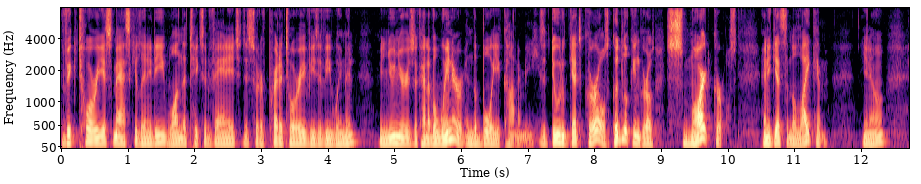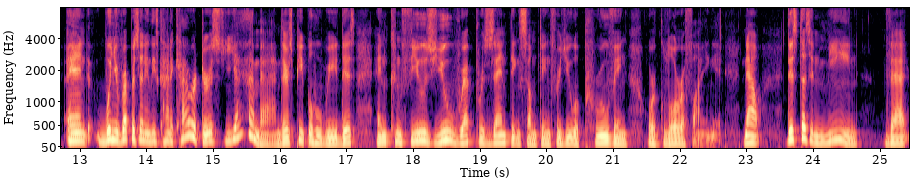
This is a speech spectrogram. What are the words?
victorious masculinity, one that takes advantage and is sort of predatory vis a vis women. I mean, Junior is a kind of a winner in the boy economy. He's a dude who gets girls, good looking girls, smart girls, and he gets them to like him, you know? And when you're representing these kind of characters, yeah, man, there's people who read this and confuse you representing something for you approving or glorifying it. Now, this doesn't mean that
